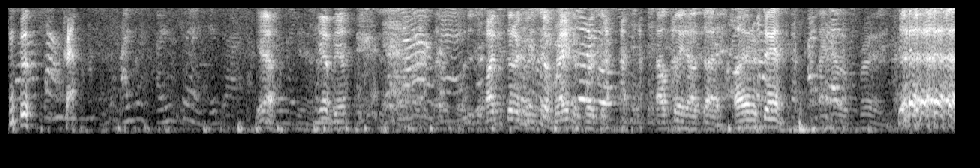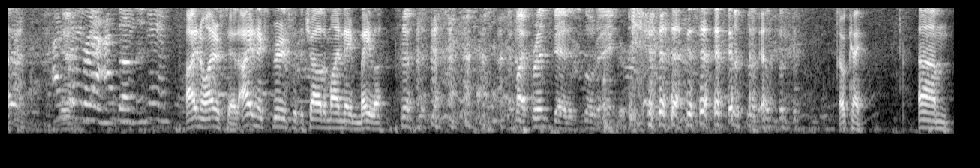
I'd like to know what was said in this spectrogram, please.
trap. I didn't, I didn't say I did that. Yeah. Yeah, man. Yeah, Well, It's hypothetical. It's some random person out playing outside. I understand. I I have a friend. I Yeah. said Friends that done as an this. example. I know. I understand. I had an experience with a child of mine named Mela. And my friend's dad is slow to anger. Okay. Um,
